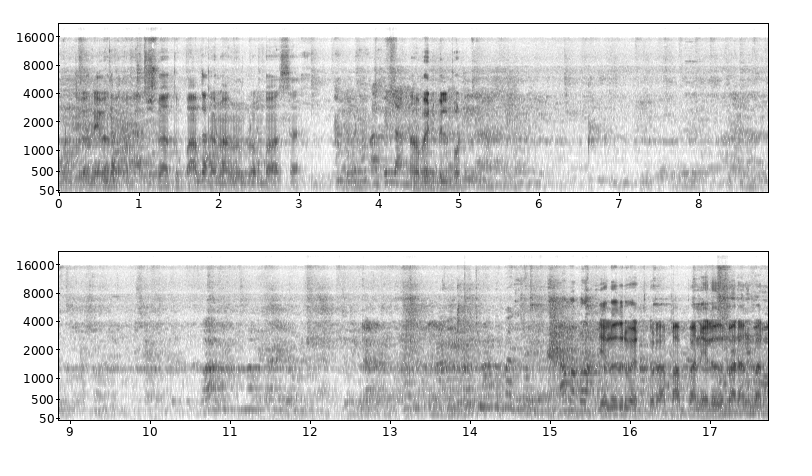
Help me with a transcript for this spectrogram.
முடிஞ்சு வெளியே வந்தோம் சிவாவுக்கு பாப்கார்ன் வாங்கணும்னு ரொம்ப ஆசை. நம்ம போயிட்டு பில் போட்டு எழுபது ரூபாய் எடுத்துக்கூடா பாப்கார்ன் எழுபது பாரு அங்கே பாரு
